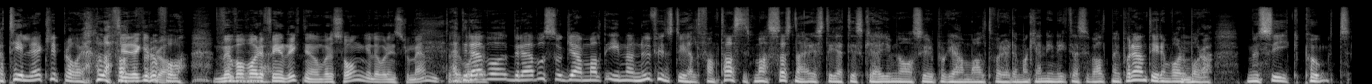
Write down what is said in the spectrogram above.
Ja, tillräckligt bra i alla fall. Tillräckligt bra. Få, Men vad var det för inriktning? Var det sång eller var det instrument? Ja, det, där var, det där var så gammalt innan. Nu finns det ju helt fantastiskt massa sådana här estetiska gymnasieprogram och allt vad det är där man kan inrikta sig på allt. Men på den tiden var det bara musik, punkt.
